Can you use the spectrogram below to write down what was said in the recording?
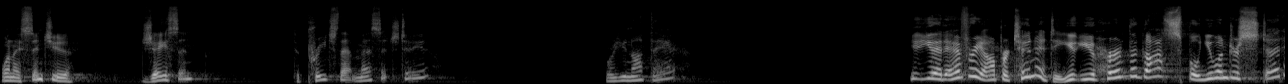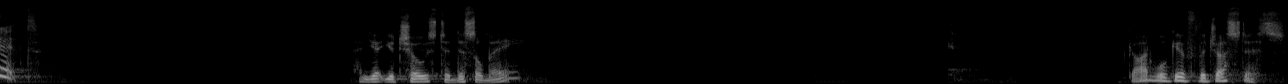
when I sent you Jason to preach that message to you? Were you not there? You, you had every opportunity. You, you heard the gospel, you understood it. And yet you chose to disobey. God will give the justice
